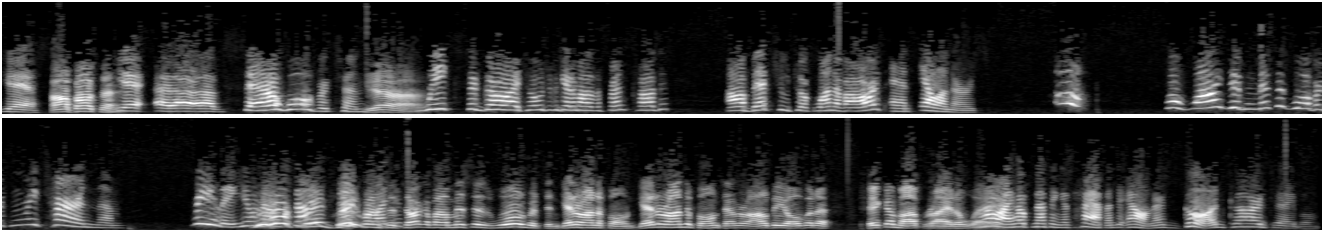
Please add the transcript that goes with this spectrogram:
Yes. How about that? Yeah, uh, uh, Sarah Wolverton. Yeah. Weeks ago, I told you to get them out of the front closet. I'll bet you took one of ours and Eleanor's. Oh! Well, why didn't Mrs. Wolverton return them? Really, you know, some We're great people, ones I to just- talk about Mrs. Wolverton. Get her on the phone. Get her on the phone. Tell her I'll be over to pick 'em up right away. Oh, I hope nothing has happened to Eleanor's good card table.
